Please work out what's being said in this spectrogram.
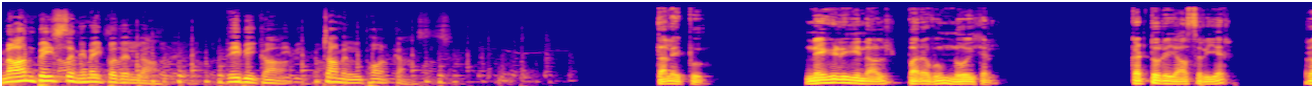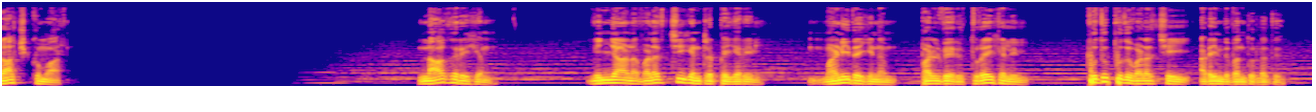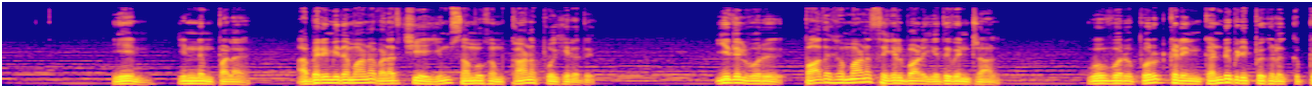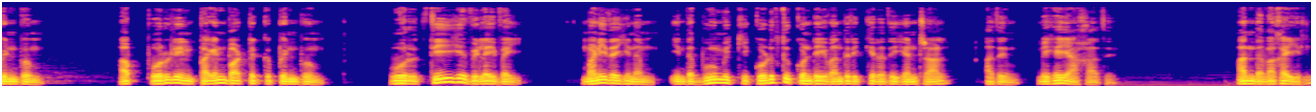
நான் பேச நினைப்பதெல்லாம் தீபிகா தமிழ் பாட்காஸ்ட் தலைப்பு நெகிழியினால் பரவும் நோய்கள். கட்டுரை ஆசிரியர் ராஜ்குமார். நாகரிகம் விஞ்ஞான வளர்ச்சி என்ற பெயரில் மனித இனம் பல்வேறு துறைகளில் புது புது வளர்ச்சியை அடைந்து வந்துள்ளது. ஏன் இன்னும் பல அபரிமிதமான வளர்ச்சியையும் சமூகம் காணப்போகிறது. இதில் ஒரு பாதகமான செயல்பாடு எதுவென்றால் ஒவ்வொரு பொருட்களின் கண்டுபிடிப்புகளுக்கு பின்பும் அப்பொருளின் பயன்பாட்டுக்கு பின்பும் ஒரு தீய விளைவை மனித இனம் இந்த பூமிக்கு கொடுத்து கொண்டே வந்திருக்கிறது என்றால் அது மிகையாகாது. அந்த வகையில்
